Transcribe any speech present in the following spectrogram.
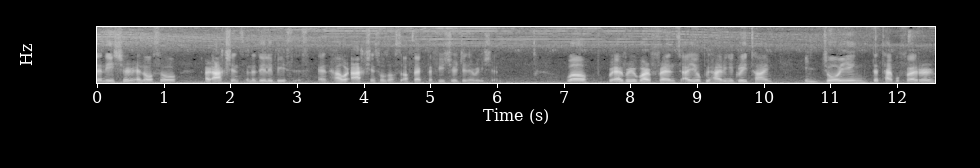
the nature and also our actions on a daily basis and how our actions will also affect the future generation. Well wherever you are friends i hope you're having a great time enjoying the type of weather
